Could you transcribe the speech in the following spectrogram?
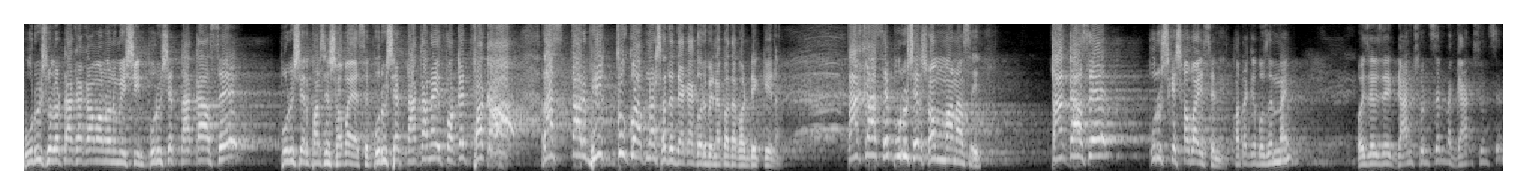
পুরুষ হলো টাকা কামানোর মেশিন। পুরুষের টাকা আছে, পুরুষের পাশে সবাই আছে। পুরুষের টাকা নাই, পকেট ফাঁকা। রাস্তার ভিক্ষুকও আপনার সাথে দেখা করবে না, কথা কর ডেকে না টাকা আছে, পুরুষের সম্মান আছে। টাকা আছে, পুরুষকে সবাই চেনে। কথাকে বোঝেন নাই? ওই যে ওই যে গান শুনছেন না, গান শুনছেন?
